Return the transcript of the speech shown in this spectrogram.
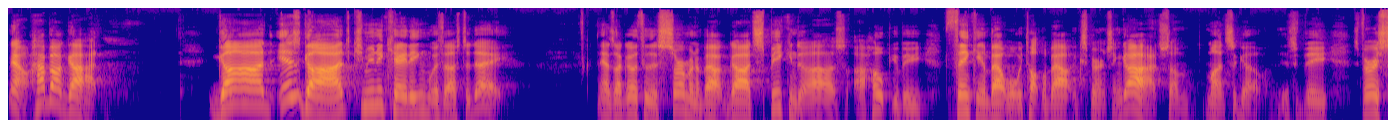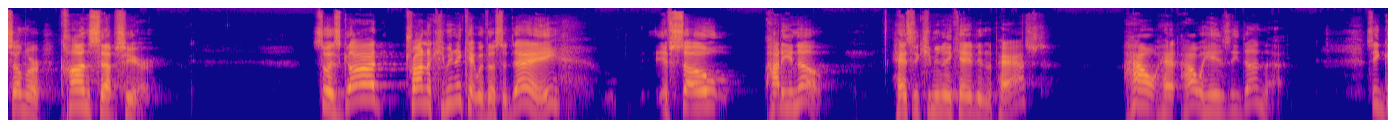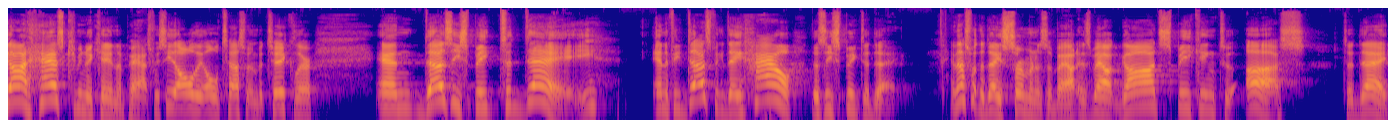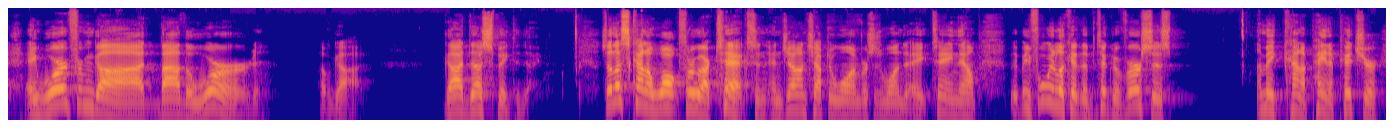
Now, how about God? God is God communicating with us today. As I go through this sermon about God speaking to us, I hope you'll be thinking about what we talked about experiencing God some months ago. It's, be, it's very similar concepts here. So, is God trying to communicate with us today? If so, how do you know? Has He communicated in the past? How, how has He done that? See, God has communicated in the past. We see all the Old Testament in particular, and does he speak today? And if he does speak today, how does he speak today? And that's what today's sermon is about. It's about God speaking to us today. A word from God by the word of God. God does speak today. So let's kind of walk through our text in, in John chapter 1, verses 1 to 18. Now, before we look at the particular verses, let me kind of paint a picture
